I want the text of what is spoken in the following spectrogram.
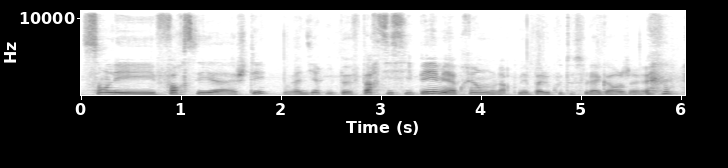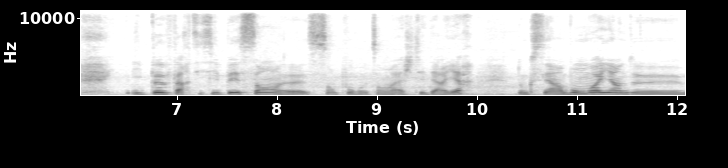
sans les forcer à acheter, on va dire. Ils peuvent participer, mais après, on ne leur met pas le couteau sous la gorge. Ils peuvent participer sans, euh, sans pour autant acheter derrière. Donc c'est un bon moyen de,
